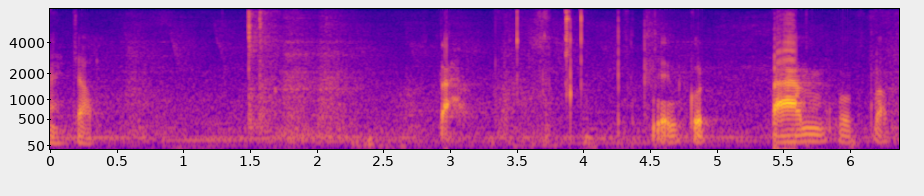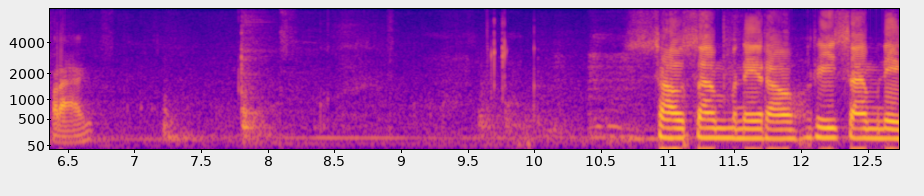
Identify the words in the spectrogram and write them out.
ណាចប់ ញ៉ាំគុតតាមបកប្រាយសោសាមណេរោរីសាមណេរ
